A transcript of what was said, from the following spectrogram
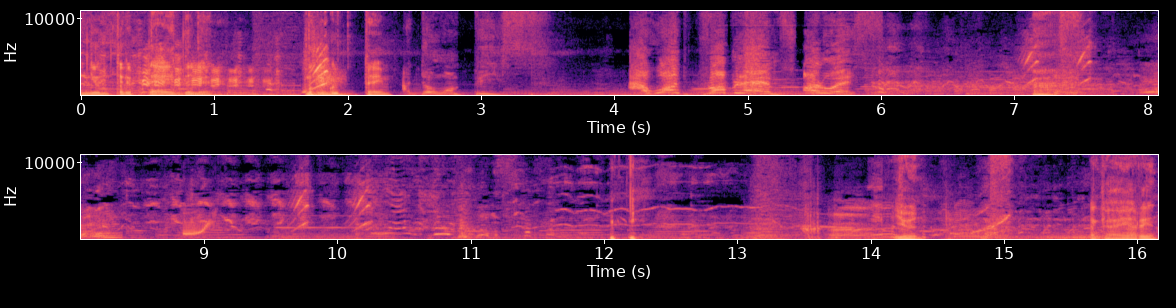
Ang yung trip tayo dala. Good time. I don't want peace. I want problems always. Yun. Nagaya rin.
